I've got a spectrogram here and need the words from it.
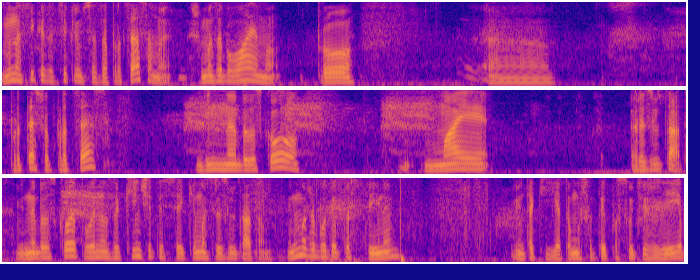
Ми настільки зациклюємося за процесами, що ми забуваємо про, е, про те, що процес він не обов'язково має результат. Він не обов'язково повинен закінчитися якимось результатом. Він може бути постійним, він так і є, тому що ти, по суті, ж є,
